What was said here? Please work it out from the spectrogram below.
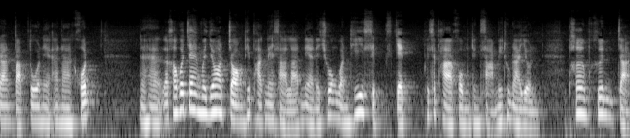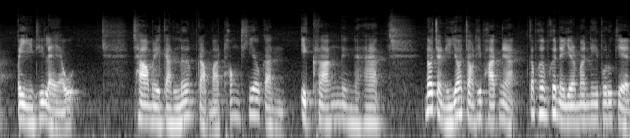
การปรับตัวในอนาคตนะฮะแล้วเขาก็แจ้งว่ายอดจองที่พักในสหรัฐเนี่ยในช่วงวันที่ 17 พฤษภาคมถึง 3 มิถุนายน เพิ่มขึ้นจากปีที่แล้ว ชาวอเมริกันเริ่มกลับมาท่องเที่ยวกันอีกครั้งหนึ่งนะฮะ นอกจากนี้ยอดจองที่พักเนี่ยก็เพิ่มขึ้นในเยอรมนีโปรตุเกส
